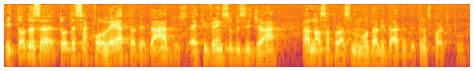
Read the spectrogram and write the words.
E toda essa, toda essa coleta de dados é que vem subsidiar a nossa próxima modalidade de transporte público.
